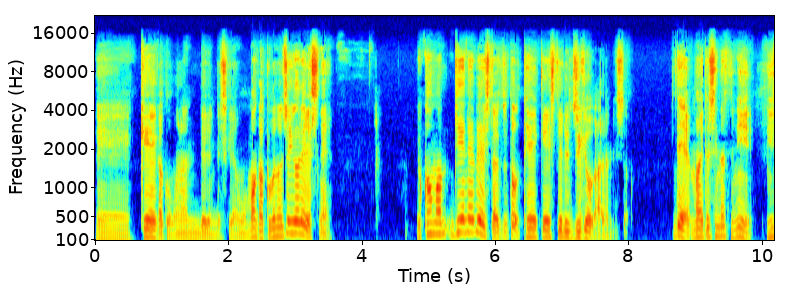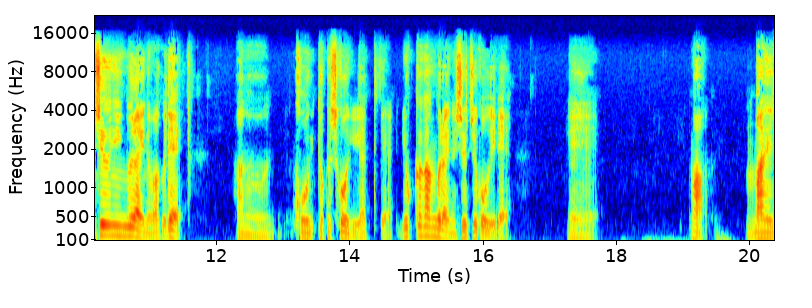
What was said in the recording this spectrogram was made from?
えー、経営学を学んでるんですけども、まあ、学部の授業でですね、横浜 DNA ベイスターズと提携してる授業があるんですよ。で、毎年夏に20人ぐらいの枠で、あのー、講義、特殊講義やってて、4日間ぐらいの集中講義で、えー、まあ、マネ、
